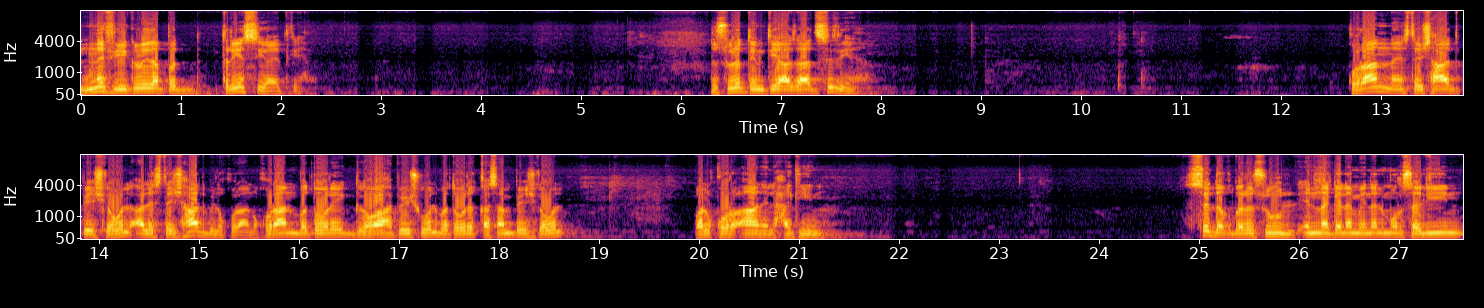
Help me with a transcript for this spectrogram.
نفي کړی دا په 30 آیت کې د صورت امتیازات څه دي قران نه استشهاد پیش کول الاستشهاد بالقران قران به تور گواه پیش کول به تور قسم پیش کول والقران الحکیم صدق برسول انک لمن المرسلین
